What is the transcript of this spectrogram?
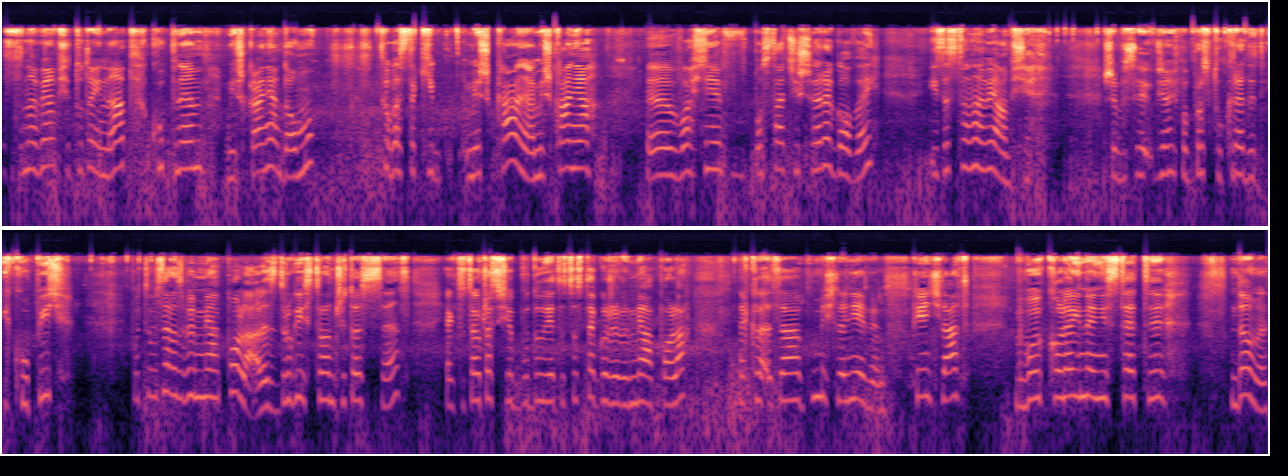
Zastanawiałam się tutaj nad kupnem mieszkania, domu. To chyba jest takie mieszkania, mieszkania e, właśnie w postaci szeregowej i zastanawiałam się, żeby sobie wziąć po prostu kredyt i kupić, bo tu zaraz bym miała pola, ale z drugiej strony czy to jest sens? Jak to cały czas się buduje, to co z tego, żebym miała pola? Jak za, myślę, nie wiem, 5 lat by były kolejne niestety domy.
